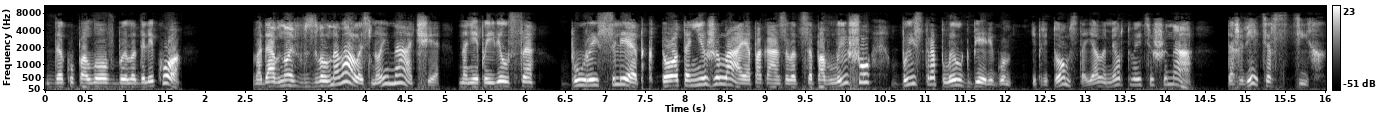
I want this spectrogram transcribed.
до куполов было далеко. Вода вновь взволновалась, но иначе. На ней появился бурый след. Кто-то, не желая показываться Павлышу, быстро плыл к берегу. И притом стояла мертвая тишина, даже ветер стих.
